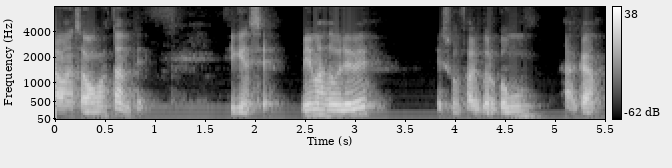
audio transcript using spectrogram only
avanzamos bastante. Fíjense, B más W es un factor común acá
